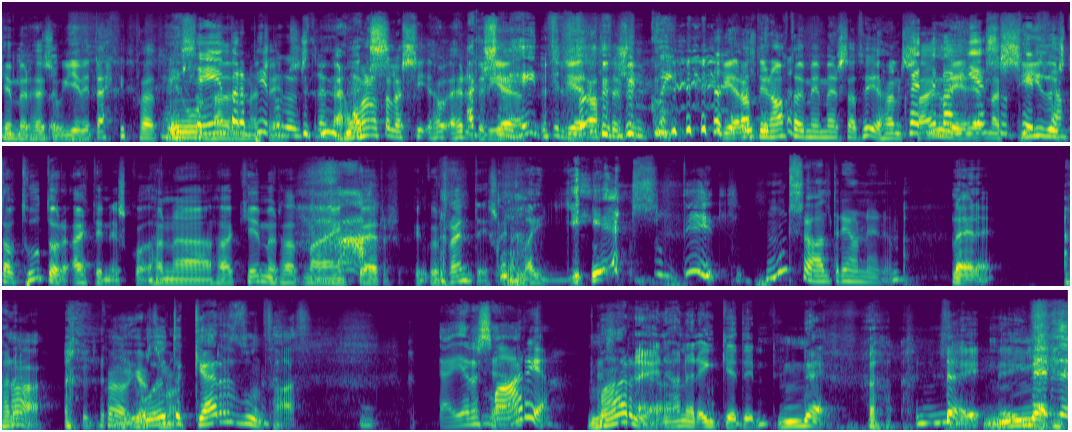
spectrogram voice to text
kemur þessu og ég veit ekki hvað James. piparkökustrákur. En hún var náttúrulega Actually ég, ég er alltaf er í náttaði með mér að því. Hann Hvernig sagði hérna síðust á Tudor ættinni sko, þannig að það kemur þarna einhver, einhver frændi sko. Hvernig var Jésu til? Hún sá aldrei á neinum. Nei, nei. Hann, er Jú, auðvitað núna? gerð hún það. Já, að Marja nei, hann er engetinn Nei. Nei, nei. Heyrðu,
